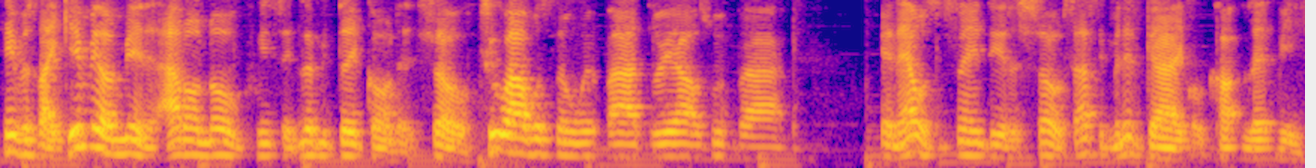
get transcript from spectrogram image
he was like, "Give me a minute. I don't know." He said, "Let me think on it." So two hours then went by, three hours went by, and that was the same day of the show. So I said, "Man, this guy ain't gonna let me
